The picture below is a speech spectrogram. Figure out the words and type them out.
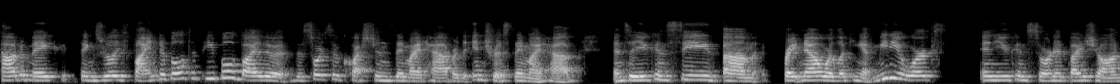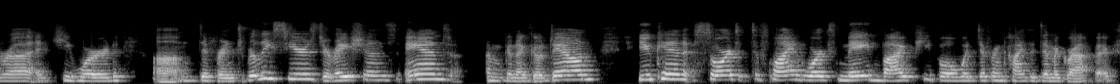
how to make things really findable to people by the, the sorts of questions they might have or the interests they might have. And so you can see um, right now we're looking at MediaWorks and you can sort it by genre and keyword, um, different release years, durations, and I'm going to go down. You can sort to find works made by people with different kinds of demographics.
